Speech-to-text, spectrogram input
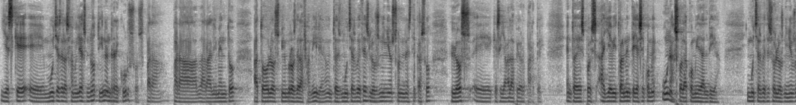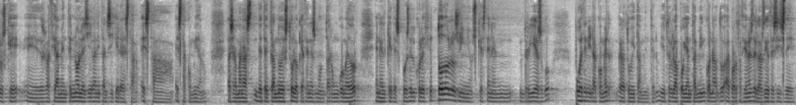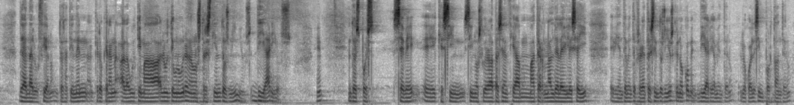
y es que eh, muchas de las familias no tienen recursos para, para, dar alimento a todos los miembros de la familia. ¿no? Entonces muchas veces los niños son en este caso los eh, que se llama la peor parte. Entonces pues allí habitualmente ya se come una sola comida al día y muchas veces son los niños los que eh, desgraciadamente no les llega ni tan siquiera esta, esta, esta comida. ¿no? Las hermanas detectando esto lo que hacen es montar un comedor en el que después del colegio todos los niños que estén en riesgo pueden ir a comer gratuitamente. ¿no? Y entonces lo apoyan también con aportaciones de las diócesis de, de Andalucía. ¿no? Entonces atienden, creo que eran a la última, al último número eran unos 300 niños diarios. ¿eh? Entonces, pues se ve eh, que sin, si no estuviera la presencia maternal de la iglesia ahí, evidentemente pues habría 300 niños que no comen diariamente, ¿no? lo cual es importante. ¿no?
